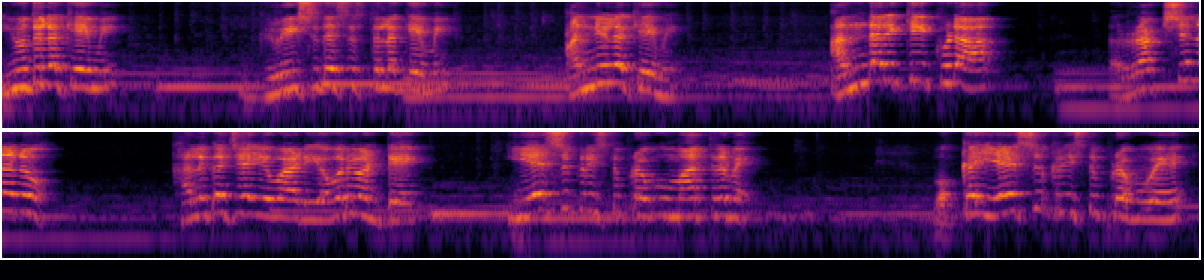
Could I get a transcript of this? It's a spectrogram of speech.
యూదులకేమి గ్రీసు దేశస్థులకేమి అన్యులకేమి అందరికీ కూడా రక్షణను కలుగజేయవాడు ఎవరు అంటే యేసుక్రీస్తు ప్రభు మాత్రమే. ఒక్క యేసుక్రీస్తు ప్రభువే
